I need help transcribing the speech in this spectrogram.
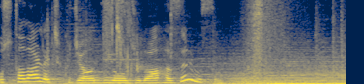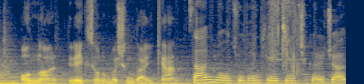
ustalarla çıkacağın bu yolculuğa hazır mısın? Onlar direksiyonun başındayken sen yolculuğun keyfini çıkaracak.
